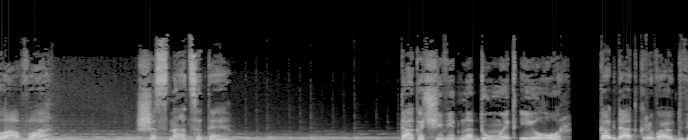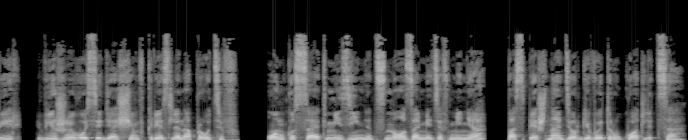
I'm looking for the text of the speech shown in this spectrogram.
Глава 16 Так, очевидно, думает и Лор. Когда открываю дверь, вижу его сидящим в кресле напротив. Он кусает мизинец, но, заметив меня, поспешно отдергивает руку от лица.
